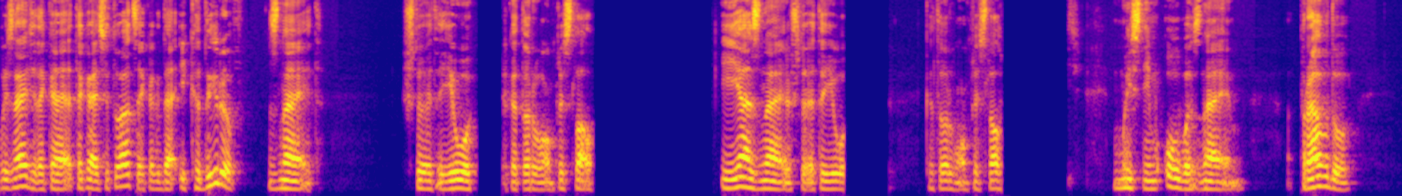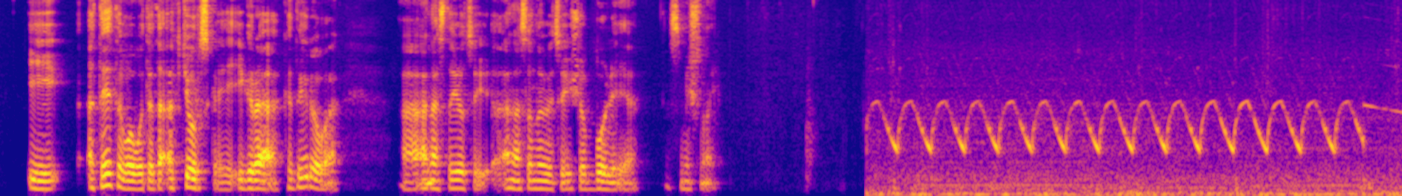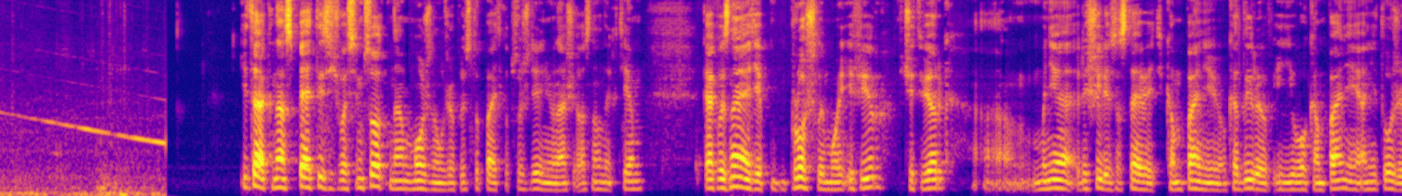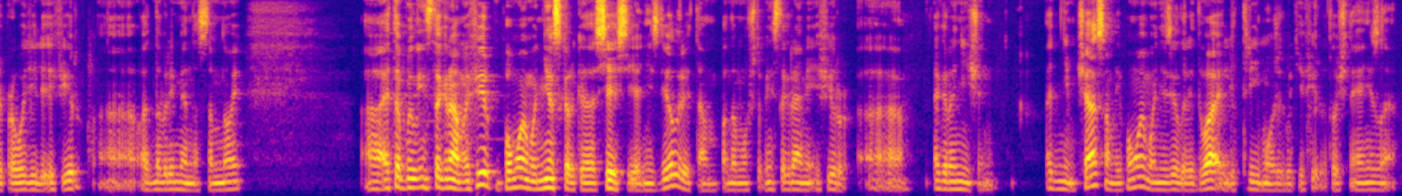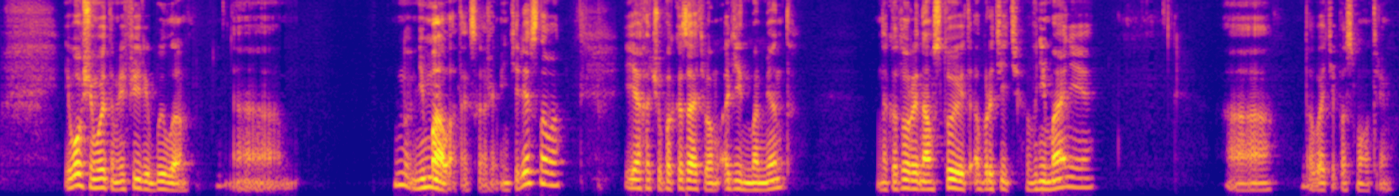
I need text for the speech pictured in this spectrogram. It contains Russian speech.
вы знаете, такая, такая ситуация, когда и Кадыров знает, что это его, которого он прислал, и я знаю, что это его, которого он прислал. Мы с ним оба знаем правду, и от этого вот эта актерская игра Кадырова, а, она, остается, она становится еще более смешной. Итак, нас 5800, нам можно уже приступать к обсуждению наших основных тем. Как вы знаете, прошлый мой эфир в четверг, а, мне решили составить компанию Кадыров и его компания, они тоже проводили эфир а, одновременно со мной. А, это был Инстаграм эфир, по-моему, несколько сессий они сделали там, потому что в Инстаграме эфир ограничен одним часом, и, по-моему, они сделали два или три, может быть, эфира, точно я не знаю. И, в общем, в этом эфире было ну, немало, так скажем, интересного. И я хочу показать вам один момент, на который нам стоит обратить внимание. А, давайте посмотрим.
